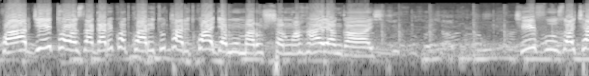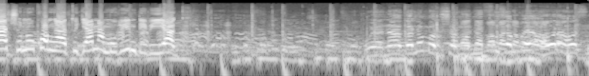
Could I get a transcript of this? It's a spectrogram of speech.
Twabyitozaga ariko twari tutari twajya mu marushanwa nk'aya ngaya. Icyifuzo cyacu ni uko mwatujyana mu bindi biyaga. Oya, ntabwo ano marushanwa bifuza ko yahoraho se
